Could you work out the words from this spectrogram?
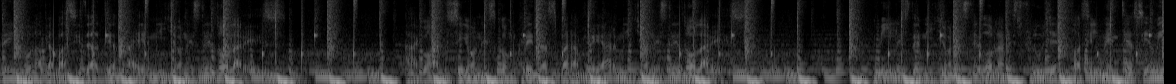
Tengo la capacidad de atraer millones de dólares. Hago acciones concretas para crear millones de dólares. Miles de millones de dólares fluyen fácilmente hacia mí.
